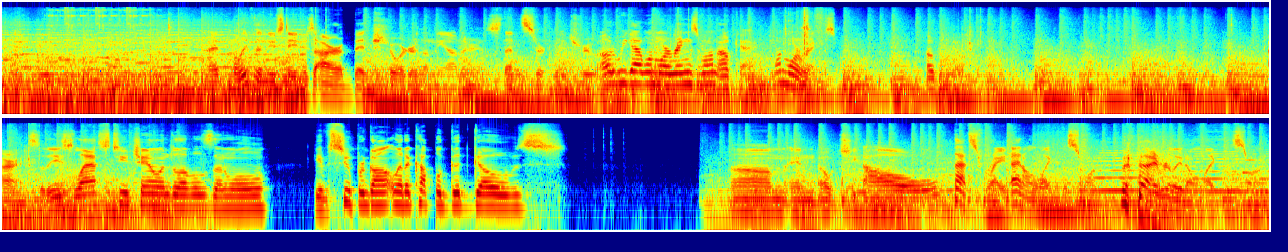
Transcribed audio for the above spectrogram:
I believe the new stages are a bit shorter than the others. That's certainly true. Oh, we got one more rings one? Okay, one more rings. Okay. Alright, so these last two challenge levels, then we'll give Super Gauntlet a couple good goes. Um, and, oh, gee, oh, that's right, I don't like this one. I really don't like this one.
